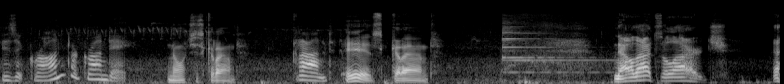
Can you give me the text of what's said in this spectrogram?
Is it grand or grande? No, it's just grand. Grand. It is grand. Now that's a large.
